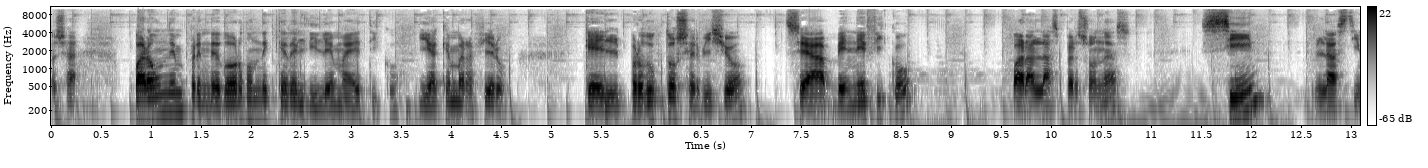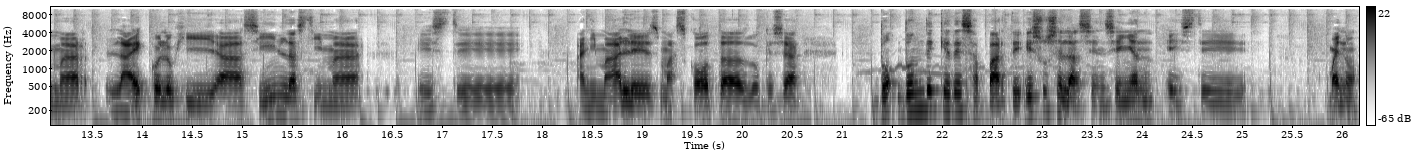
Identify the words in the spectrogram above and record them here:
O sea, para un emprendedor, ¿dónde queda el dilema ético? ¿Y a qué me refiero? Que el producto o servicio sea benéfico para las personas sin lastimar la ecología, sin lastimar este, animales, mascotas, lo que sea. ¿Dónde queda esa parte? Eso se las enseñan, este, bueno,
